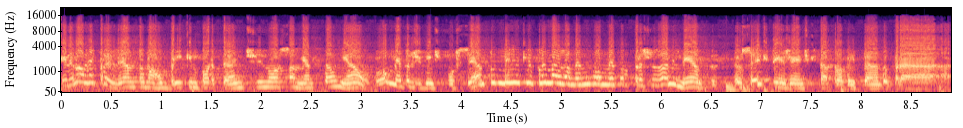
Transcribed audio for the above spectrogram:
ele não representa uma rubrica importante no orçamento da União. O aumento de 20% meio que foi mais ou menos o aumento do preço dos alimentos. Eu sei que tem gente que está aproveitando para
